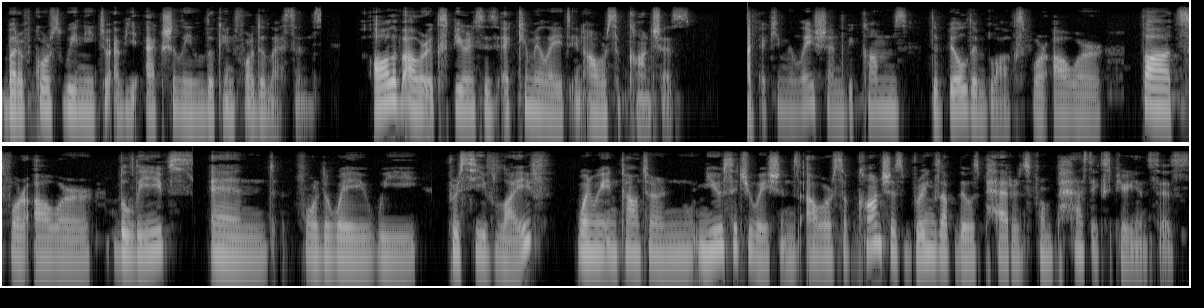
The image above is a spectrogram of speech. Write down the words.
But of course, we need to be actually looking for the lessons. All of our experiences accumulate in our subconscious. Accumulation becomes the building blocks for our thoughts, for our beliefs, and for the way we perceive life when we encounter new situations, our subconscious brings up those patterns from past experiences,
